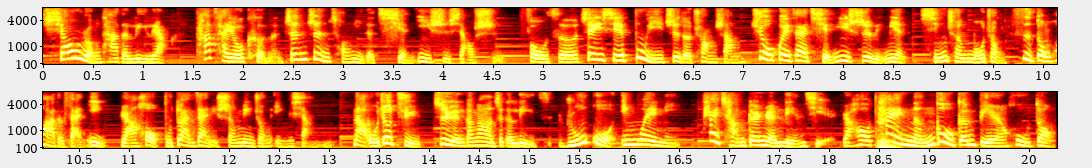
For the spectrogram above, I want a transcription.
消融它的力量。它才有可能真正从你的潜意识消失，否则这一些不一致的创伤就会在潜意识里面形成某种自动化的反应，然后不断在你生命中影响你。那我就举志源刚刚的这个例子，如果因为你太常跟人连接，然后太能够跟别人互动，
